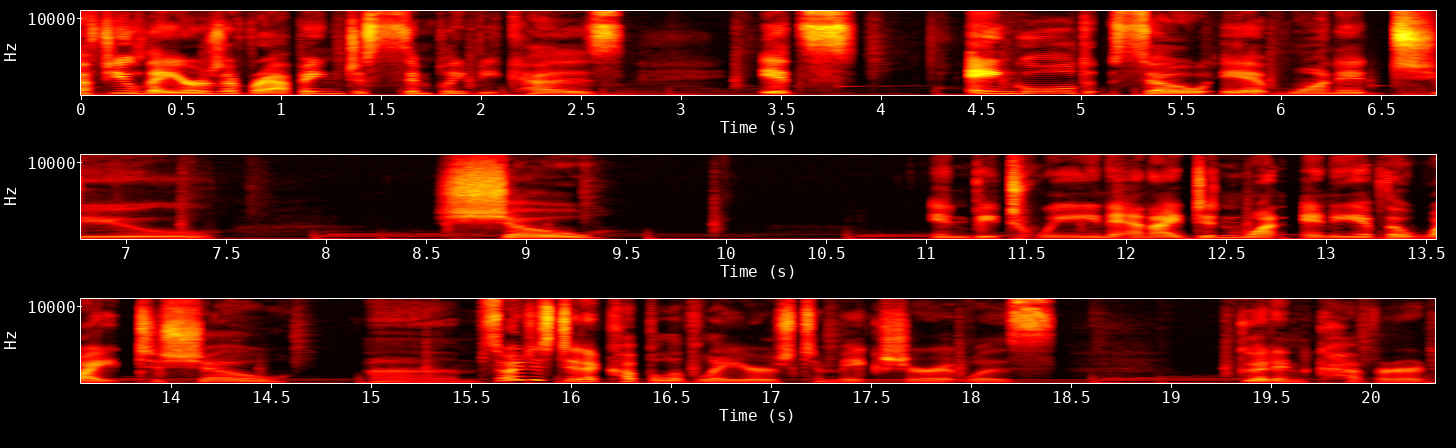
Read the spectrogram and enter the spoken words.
a few layers of wrapping just simply because it's angled so it wanted to show in between and I didn't want any of the white to show. Um, so I just did a couple of layers to make sure it was good and covered.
